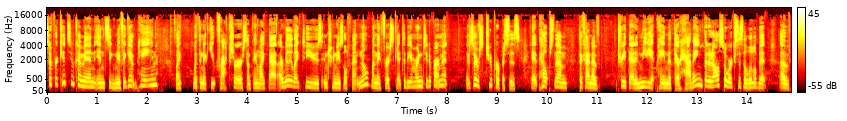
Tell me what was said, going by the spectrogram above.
So, for kids who come in in significant pain, like with an acute fracture or something like that, I really like to use intranasal fentanyl when they first get to the emergency department. It serves two purposes. It helps them to kind of treat that immediate pain that they're having, but it also works as a little bit of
